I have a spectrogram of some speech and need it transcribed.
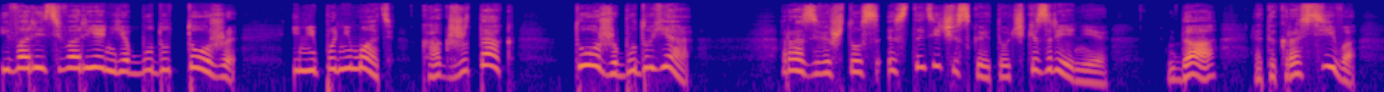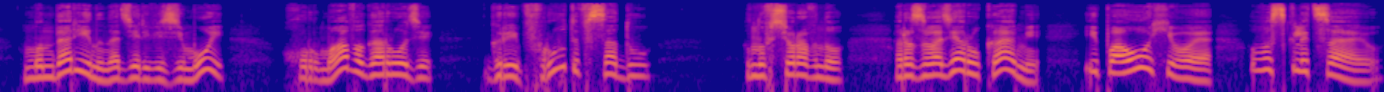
И варить варенье буду тоже. И не понимать, как же так, тоже буду я. Разве что с эстетической точки зрения. Да, это красиво. Мандарины на дереве зимой, хурма в огороде, грейпфруты в саду. Но все равно, разводя руками и поохивая, восклицаю.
